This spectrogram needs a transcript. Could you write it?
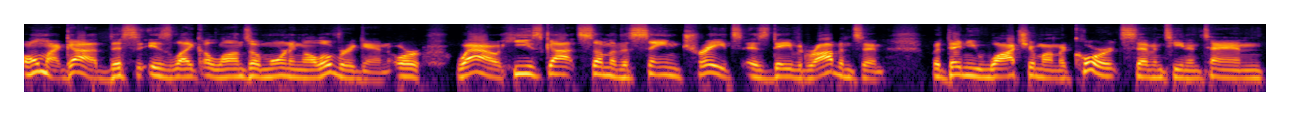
oh my God, this is like Alonzo Mourning all over again. Or, wow, he's got some of the same traits as David Robinson. But then you watch him on the court, 17 and 10,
